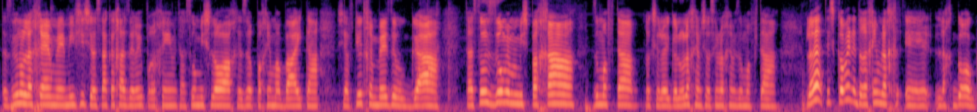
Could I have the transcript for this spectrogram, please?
תזמינו לכם אה, מישהי שעושה ככה זרי פרחים, תעשו משלוח, יזר פרחים הביתה, שיפתיעו אתכם באיזה עוגה, תעשו זום עם המשפחה, זום הפתעה, רק שלא יגלו לכם שעושים לכם זום הפתעה. לא יודעת, יש כל מיני דרכים לח, אה, לחגוג.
